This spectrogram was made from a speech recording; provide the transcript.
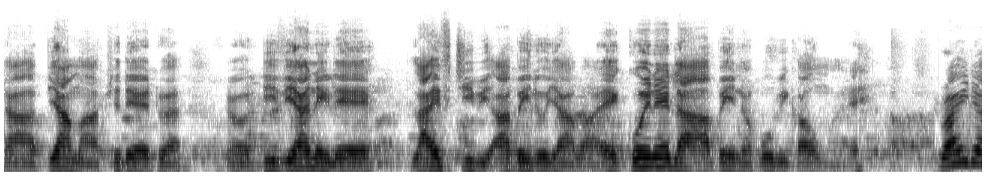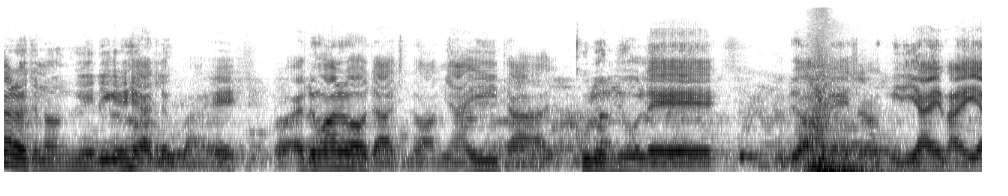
ဒါပြမှာဖြစ်တဲ့အတွက်ကျွန်တော် TV ကနေလည်း live ကြည့်ပြီးအားပေးလို့ရပါတယ်ကွင်းထဲလာအားပေးရင်တော့ပိုပြီးကောင်းပါတယ်ဟုတ် Rider တော့ကျွန်တော်ငယ်လေးကလေးကလုပ်ပါတယ်အဲတုန်းကတော့ဒါကျွန်တော်အများကြီးဒါခုလိုမျိုးလဲပြောရမယ်ကျွန်တော်မီဒီယာတွေဘာကြီးရ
